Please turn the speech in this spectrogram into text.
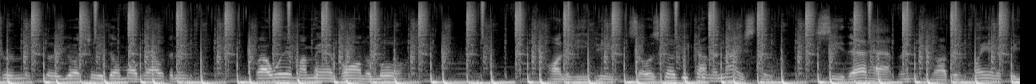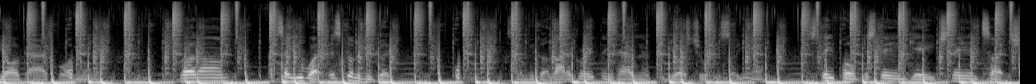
Featuring Mr. Yours truly Delmar Brown with the name. By way of my man Vaughn the Law on the EP. So it's gonna be kinda nice to see that happen. You know, I've been playing it for y'all guys for a minute. But um I tell you what, it's gonna be good. So we got a lot of great things happening for yours truly. So you know, stay focused, stay engaged, stay in touch.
